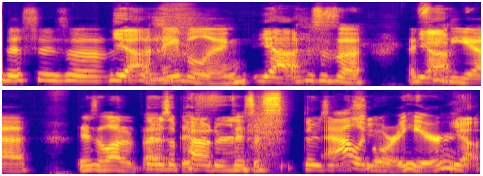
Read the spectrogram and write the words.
this is a this Yeah. is enabling. Yeah. This is a. I Yeah. see the. Uh, there's a lot of. Uh, There's a there's- pattern. There's a There's allegory here. Yeah.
